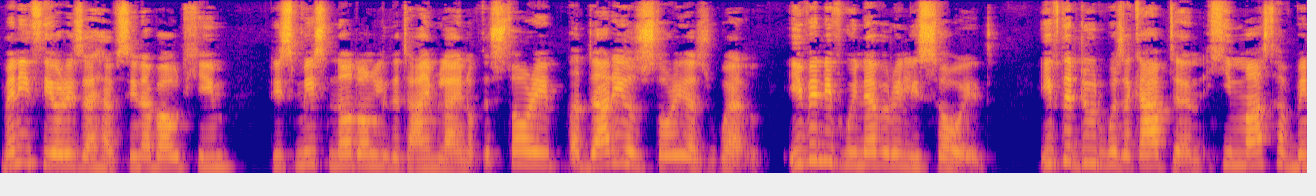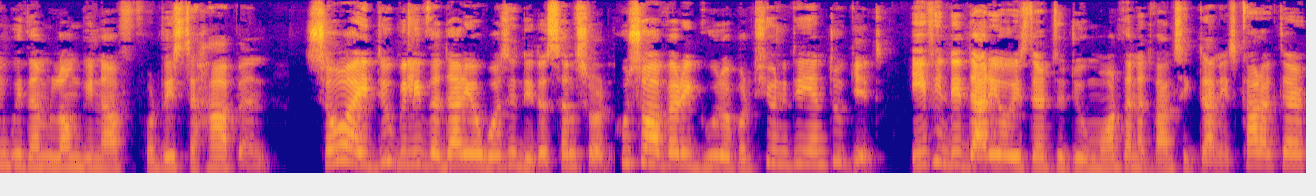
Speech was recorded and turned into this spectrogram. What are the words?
Many theories I have seen about him dismiss not only the timeline of the story, but Daario's story as well, even if we never really saw it. If the dude was a captain, he must have been with them long enough for this to happen, so I do believe that Daario was indeed a sellsword, who saw a very good opportunity and took it. If indeed Daario is there to do more than advancing Dany's character,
